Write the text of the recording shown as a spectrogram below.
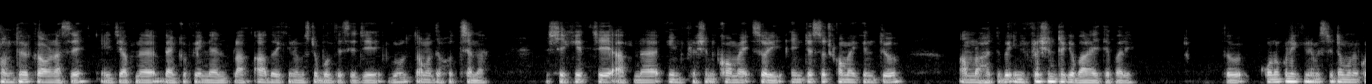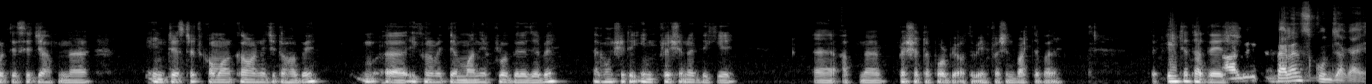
সন্দেহের কারণ আছে। এই যে আপনার bank of Indian plus other ইকোনমিস্টরা বলতেছে যে গ্রোথ তো আমাদের হচ্ছে না। সেক্ষেত্রে আপনার ইনফ্লেশন কমায় সরি ইন্টারেস্ট রেট কমায় কিন্তু আমরা হয়তো বা ইনফ্লেশনটাকে বাড়াইতে পারি। তো কোনো কোনো ইকোনমিস্ট এটা মনে করতেছে যে আপনার ইন্টারেস্ট রেট কমার কারণে যেটা হবে ইকোনমিতে মানি ফ্লো বেড়ে যাবে এবং সেটা ইনফ্লেশনের দিকে আপনার প্রেশারটা পড়বে অথবা ইনফ্লেশন বাড়তে পারে। এইটা তাদের ব্যালেন্স কোন জায়গায়?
